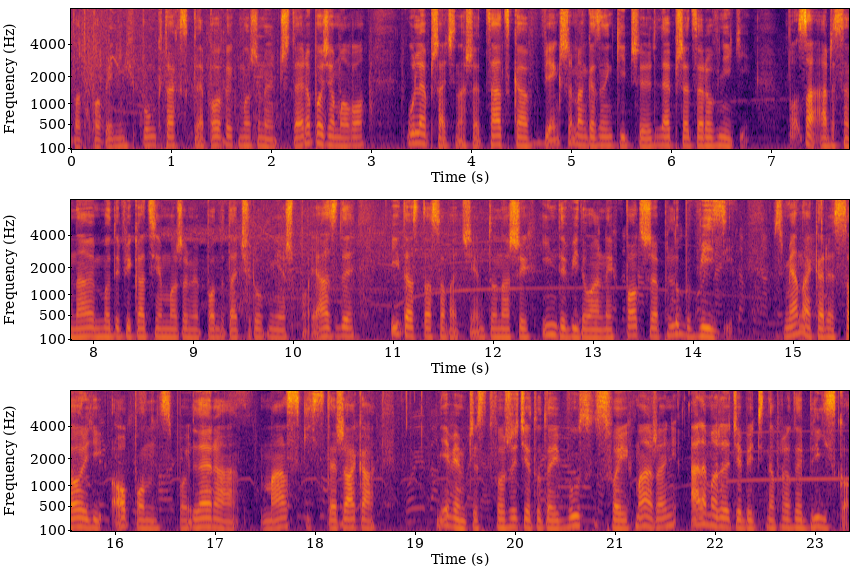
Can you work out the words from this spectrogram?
W odpowiednich punktach sklepowych możemy czteropoziomowo ulepszać nasze cacka większe magazynki czy lepsze celowniki. Poza arsenałem modyfikacji możemy poddać również pojazdy i dostosować je do naszych indywidualnych potrzeb lub wizji. Zmiana karesorii, opon, spoilera, maski, sterzaka nie wiem, czy stworzycie tutaj wóz swoich marzeń, ale możecie być naprawdę blisko.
